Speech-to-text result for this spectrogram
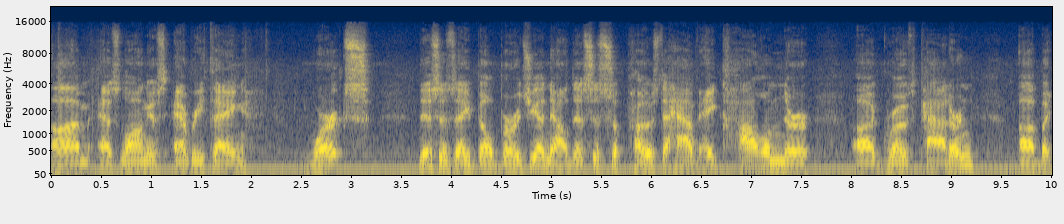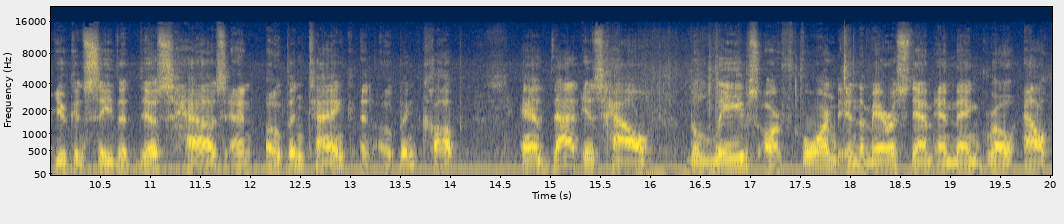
um, as long as everything works. This is a Billbergia. Now, this is supposed to have a columnar uh, growth pattern, uh, but you can see that this has an open tank, an open cup, and that is how the leaves are formed in the meristem and then grow out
